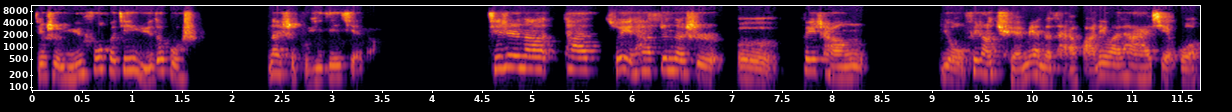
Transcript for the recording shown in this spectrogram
就是渔夫和金鱼的故事，那是普希金写的。其实呢，他所以他真的是呃非常有非常全面的才华。另外，他还写过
